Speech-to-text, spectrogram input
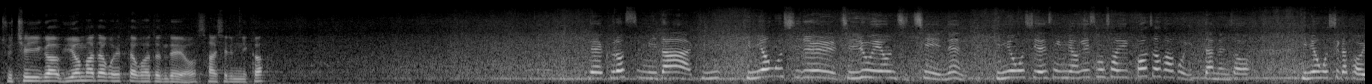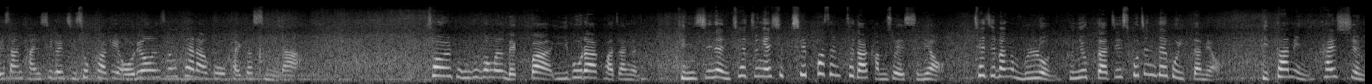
주치의가 위험하다고 했다고 하던데요. 사실입니까? 네, 그렇습니다. 김, 김영호 씨를 진료해온 주치의는 김영호 씨의 생명이 서서히 꺼져가고 있다면서 김영호 씨가 더 이상 단식을 지속하기 어려운 상태라고 밝혔습니다. 서울 동부병원 내과 이보라 과장은 김 씨는 체중의 17%가 감소했으며 체지방은 물론 근육까지 소진되고 있다며 비타민, 칼슘,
